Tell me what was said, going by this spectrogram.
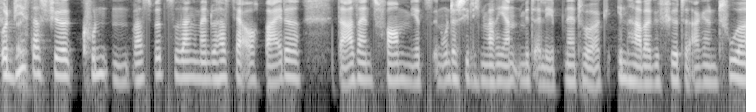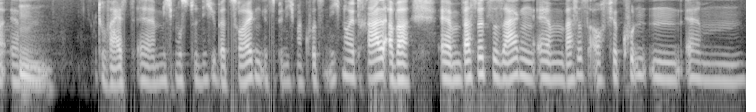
Und wie ist das für Kunden? Was würdest du sagen? Ich meine, du hast ja auch beide Daseinsformen jetzt in unterschiedlichen Varianten miterlebt. Network, inhabergeführte Agentur. Ähm, mhm. Du weißt, äh, mich musst du nicht überzeugen. Jetzt bin ich mal kurz nicht neutral. Aber ähm, was würdest du sagen? Ähm, was ist auch für Kunden ähm,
